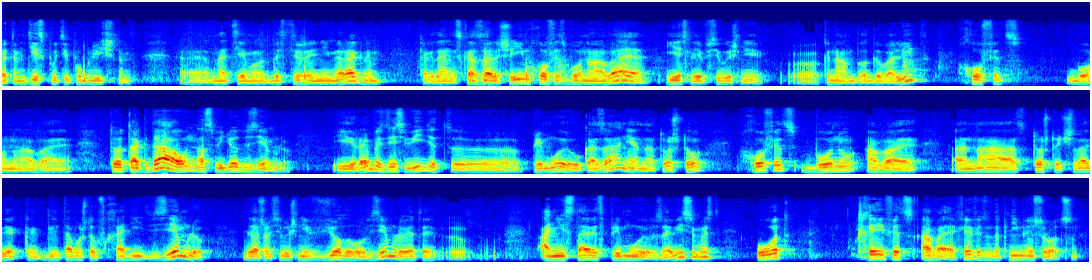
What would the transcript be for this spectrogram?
в этом диспуте публичном на тему достижений Мираглем, когда они сказали, что им хофец бону авая, если Всевышний к нам благоволит, хофец бону авая, то тогда он нас ведет в землю. И Рэба здесь видит э, прямое указание на то, что хофец бону авая, на то, что человек для того, чтобы входить в землю, для того, чтобы Всевышний ввел его в землю, это э, они ставят в прямую зависимость от хейфец авая. Хейфец это пнимиус родсен.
